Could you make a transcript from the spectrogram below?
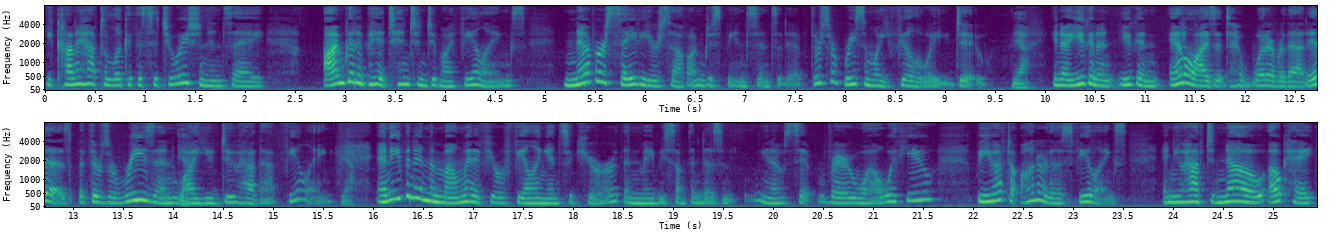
you kind of have to look at the situation and say, I'm going to pay attention to my feelings. Never say to yourself, I'm just being sensitive. There's a reason why you feel the way you do. Yeah. You know, you can you can analyze it to whatever that is, but there's a reason why you do have that feeling. Yeah. And even in the moment, if you're feeling insecure, then maybe something doesn't, you know, sit very well with you. But you have to honor those feelings. And you have to know, okay,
